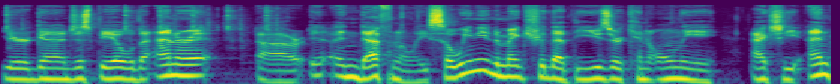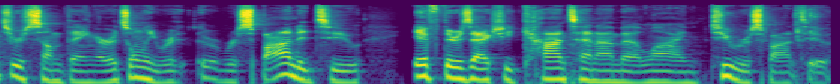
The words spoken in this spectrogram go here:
you're gonna just be able to enter it uh, indefinitely. So we need to make sure that the user can only actually enter something or it's only re- responded to if there's actually content on that line to respond to.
